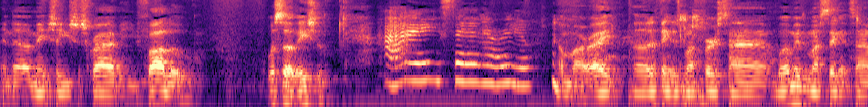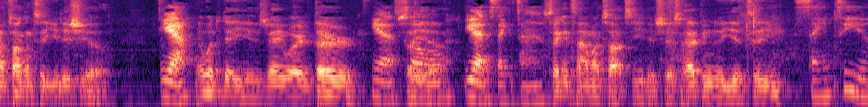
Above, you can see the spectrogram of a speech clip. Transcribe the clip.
And uh, make sure you subscribe and you follow. What's up, Aisha? Hi, Sad. How are you? I'm all right. Uh, I think it's my first time, well, maybe my second time talking to you this year. Yeah. And what the day is? January the 3rd. Yeah. So, So, yeah. yeah, the second time. Second time I talked to you this year. So Happy New Year to you. Same to you.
